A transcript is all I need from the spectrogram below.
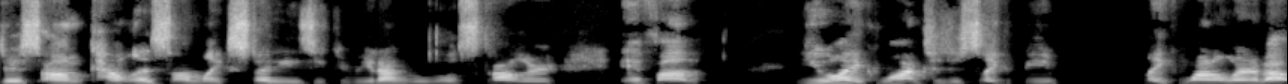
there's um countless um like studies you can read on Google Scholar if um you like want to just like be like want to learn about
